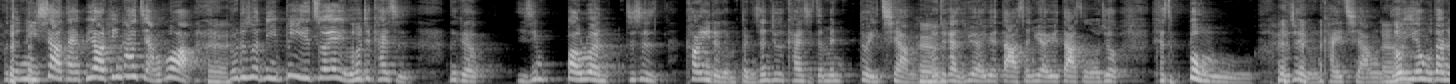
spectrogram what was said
他说你下台不要听他讲话，然后就说你闭嘴，然后就开始那个已经暴乱，就是。抗议的人本身就是开始在那边对呛，然后就开始越来越大声，越来越大声，然后就开始嘣，然后就有人开枪了，然后烟雾弹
